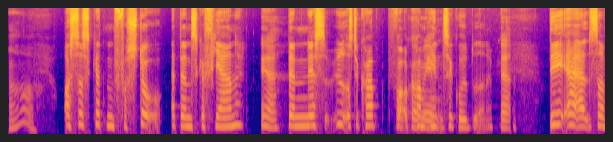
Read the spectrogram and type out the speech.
Oh. Og så skal den forstå, at den skal fjerne ja. den næste yderste kop for, for at komme ind. ind til godbidderne. Ja. Det er altså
